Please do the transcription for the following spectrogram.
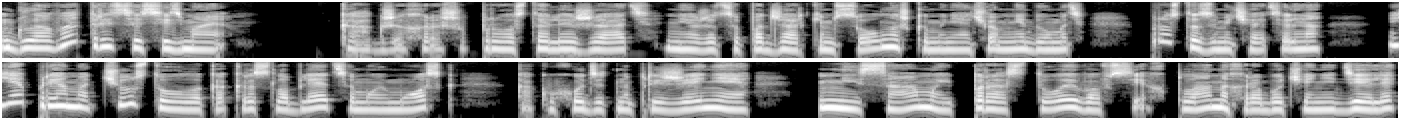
Глава 37. Как же хорошо просто лежать, нежиться под жарким солнышком и ни о чем не думать. Просто замечательно. Я прямо чувствовала, как расслабляется мой мозг, как уходит напряжение, не самый простой во всех планах рабочей недели,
